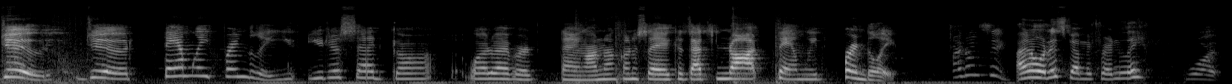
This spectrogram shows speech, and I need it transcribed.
Dude, dude, family friendly. You you just said God whatever thing. I'm not gonna say because that's not family friendly. I don't see I know it is family friendly. What.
